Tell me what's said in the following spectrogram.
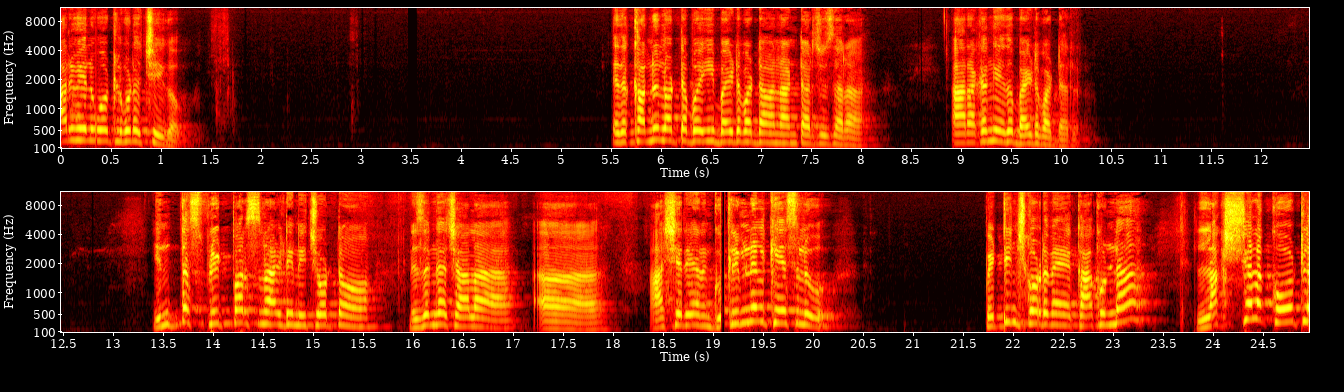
ఆరు వేల ఓట్లు కూడా వచ్చేయగవు ఏదో కన్ను లొట్టబోయి బయటపడ్డామని అంటారు చూసారా? ఆ రకంగా ఏదో బయటపడ్డారు. ఇంత స్ప్లిట్ పర్సనాలిటీని చూడటం నిజంగా చాలా ఆశ్చర్యానికి క్రిమినల్ కేసులు పెట్టించుకోవడమే కాకుండా లక్షల కోట్ల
